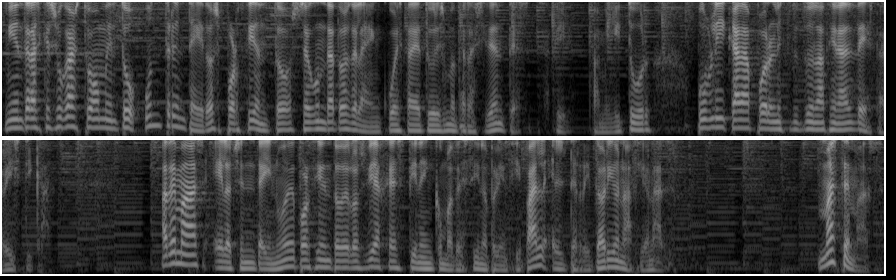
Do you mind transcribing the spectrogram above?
mientras que su gasto aumentó un 32% según datos de la encuesta de turismo de residentes, es decir, Family Tour, publicada por el Instituto Nacional de Estadística. Además, el 89% de los viajes tienen como destino principal el territorio nacional. Más temas.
